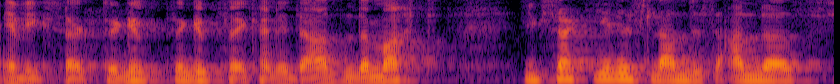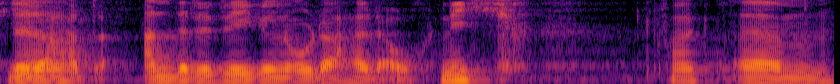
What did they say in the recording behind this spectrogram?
Ja, wie gesagt, da gibt es da gibt's halt Kandidaten. Da macht, wie gesagt, jedes Land ist anders. Jeder Ja. hat andere Regeln oder halt auch nicht. Fakt. Ähm,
